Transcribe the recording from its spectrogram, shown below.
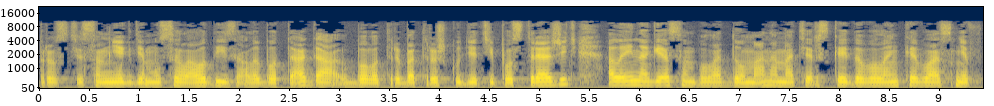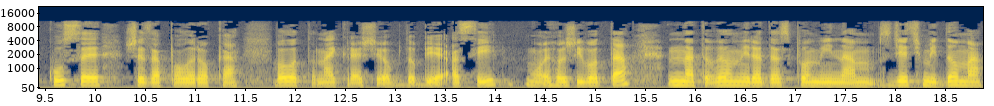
proste som niekde musela odísť alebo tak a bolo treba trošku deti postrážiť, ale inak ja som bola doma na materskej dovolenke vlastne v kuse 6,5 roka. Bolo to najkrajšie obdobie asi môjho života. Na to veľmi rada spomínam s deťmi doma.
